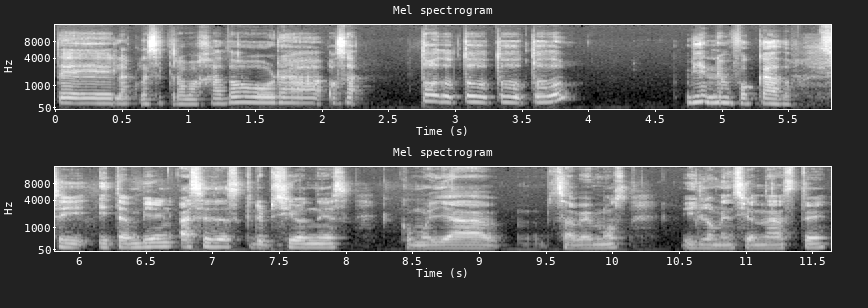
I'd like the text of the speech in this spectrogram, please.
de la clase trabajadora, o sea, todo, todo, todo, todo bien enfocado. Sí, y también hace descripciones, como ya sabemos y lo mencionaste,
